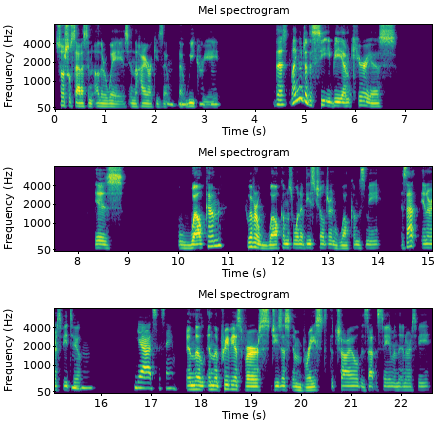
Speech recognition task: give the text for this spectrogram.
social status in other ways in the hierarchies that, that Mhm, we create. The language of the CEB, I'm curious, is welcome. Whoever welcomes one of these children welcomes me. Is that in RSV too? Mhm. Yeah, it's the same. In the in the previous verse, Jesus embraced the child. Is that the same in the NRSV?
